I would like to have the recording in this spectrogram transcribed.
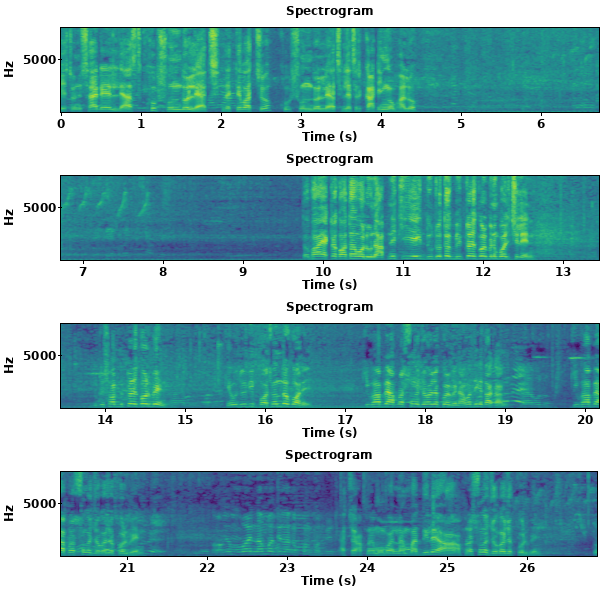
পেছন সাইডে ল্যাচ খুব সুন্দর ল্যাচ দেখতে পাচ্ছ? খুব সুন্দর ল্যাচ ল্যাচের কাটিংও ভালো। তো ভাই একটা কথা বলুন আপনি কি এই দুটো তো বিক্রয় করবেন বলছিলেন? দুটো সব বিক্রয় করবেন? কেউ যদি পছন্দ করে কীভাবে আপনার সঙ্গে যোগাযোগ করবেন? আমার দিকে তাকান। কীভাবে আপনার সঙ্গে যোগাযোগ করবেন? আচ্ছা আপনার মোবাইল নাম্বার দিলে আপনার সঙ্গে যোগাযোগ করবেন। তো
